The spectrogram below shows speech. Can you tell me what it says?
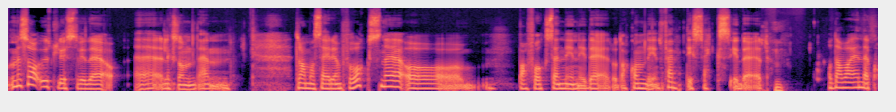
Men så utlyste vi det, eh, liksom den dramaserien for voksne, og ba folk sende inn ideer, og da kom det inn 56 ideer. Mm. Og da var NRK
